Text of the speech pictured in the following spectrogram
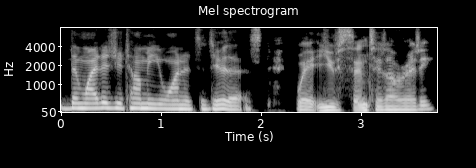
then why did you tell me you wanted to do this Wait, you sent it already?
